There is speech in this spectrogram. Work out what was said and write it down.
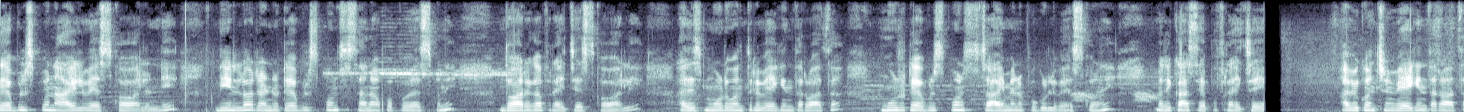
టేబుల్ స్పూన్ ఆయిల్ వేసుకోవాలండి. దీనిలో రెండు టేబుల్ స్పూన్స్ శనగపప్పు వేసుకుని దోరగా ఫ్రై చేసుకోవాలి. అది మూడు వంతులు వేగిన తర్వాత మూడు టేబుల్ స్పూన్స్ చాయ్ మినపగుళ్ళు వేసుకొని మరి కాసేపు ఫ్రై చేయాలి అవి కొంచెం వేగిన తర్వాత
